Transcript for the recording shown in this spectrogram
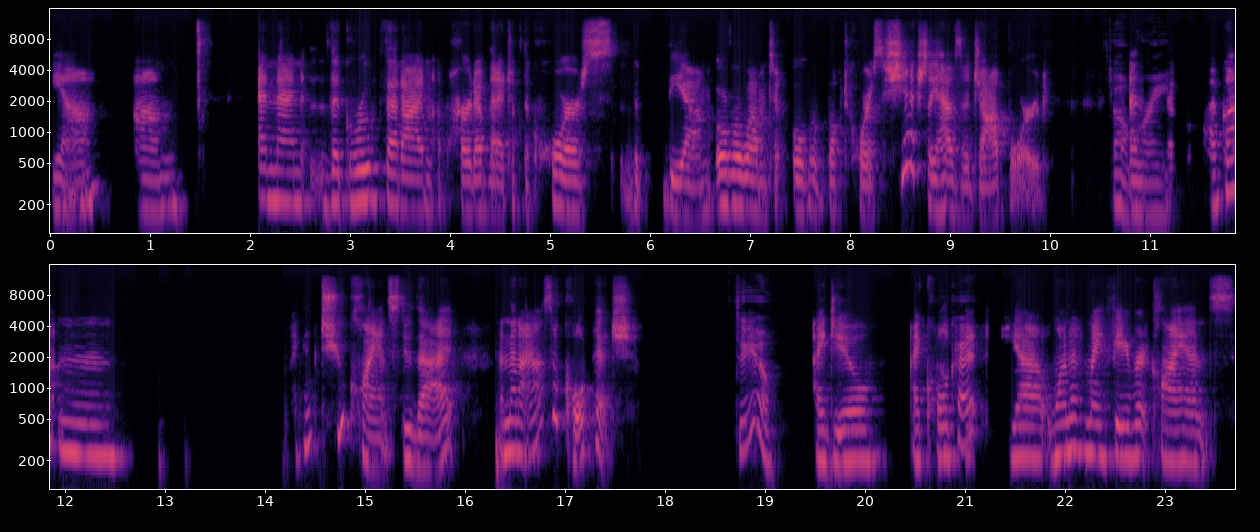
Yeah. Mm-hmm. Um, and then the group that I'm a part of that I took the course, the the um, overwhelmed to overbooked course, she actually has a job board. Oh, and great! I've gotten, I think, two clients through that, and then I also cold pitch. Do you? I do. I cold okay. pitch. Yeah, one of my favorite clients,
